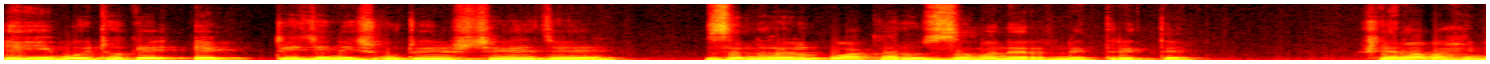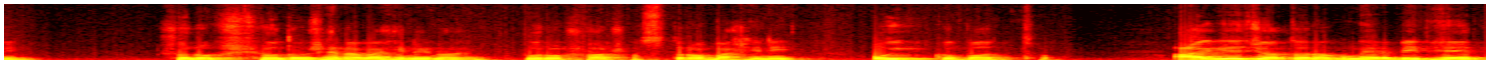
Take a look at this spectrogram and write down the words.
এই বৈঠকে একটি জিনিস উঠে এসছে যে জেনারেল ওয়াকারুজ্জামানের নেতৃত্বে সেনাবাহিনী, শুধু শুধু সেনাবাহিনী নয়, পুরো সশস্ত্র বাহিনী ঐক্যবদ্ধ। আগে যত রকমের বিভেদ,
